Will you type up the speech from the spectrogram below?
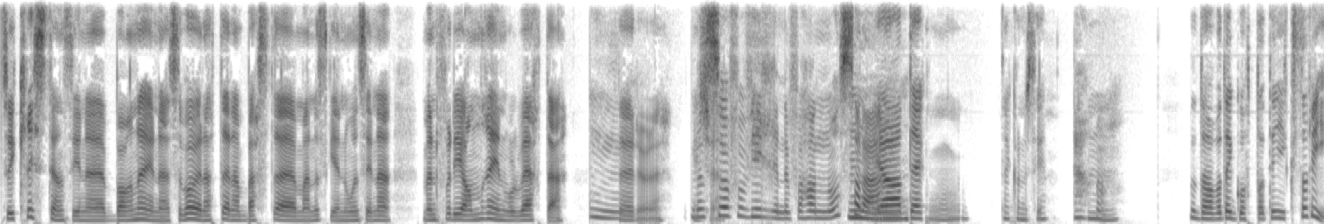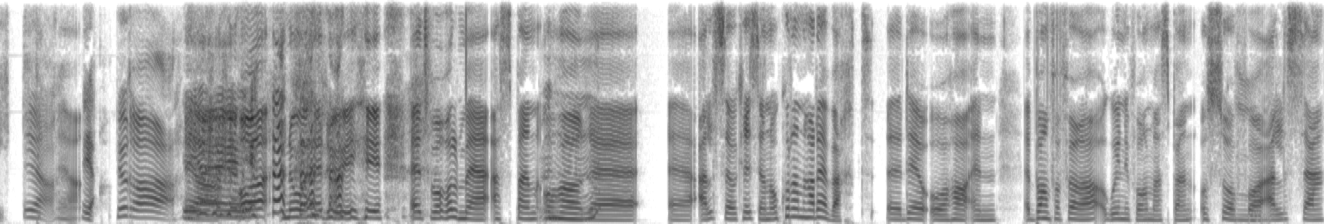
Så i Christian sine barneøyne så var jo dette den beste mennesket noensinne, men for de andre involverte, Mm. så er det jo det. Men så forvirrende for han også, da. Mm. Ja, det, det kan du si. Ja. Mm. Så da var det godt at det gikk så det gikk. Ja. Ja. Hurra! Ja, og nå er du i et forhold med Espen og har Mhm. eh, eh, Else og Christian, og hvordan har det vært? Eh, det å ha en, et barn fra før av, og gå inn i forhold med Espen, og så få Mm. Else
